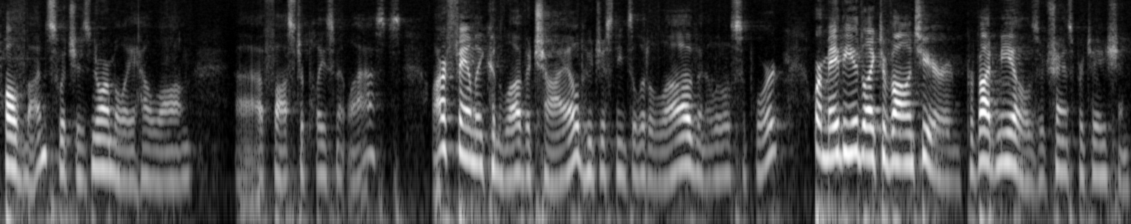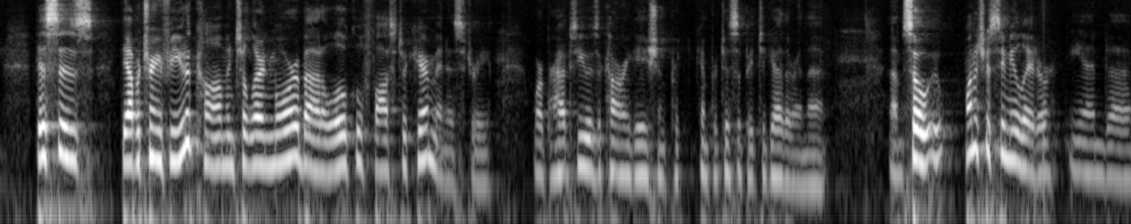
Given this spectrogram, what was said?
12 months, which is normally how long uh, a foster placement lasts. Our family could love a child who just needs a little love and a little support. Or maybe you'd like to volunteer and provide meals or transportation. This is the opportunity for you to come and to learn more about a local foster care ministry, or perhaps you as a congregation can participate together in that. Um, so, why don't you see me later and, uh,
